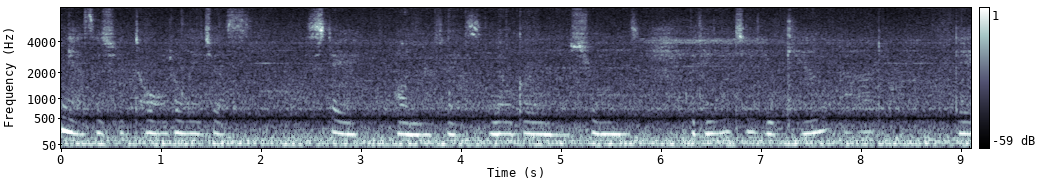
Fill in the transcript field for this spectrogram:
Yes, it should totally just stay on your face. No glue, no strings. If you want to, you can add a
